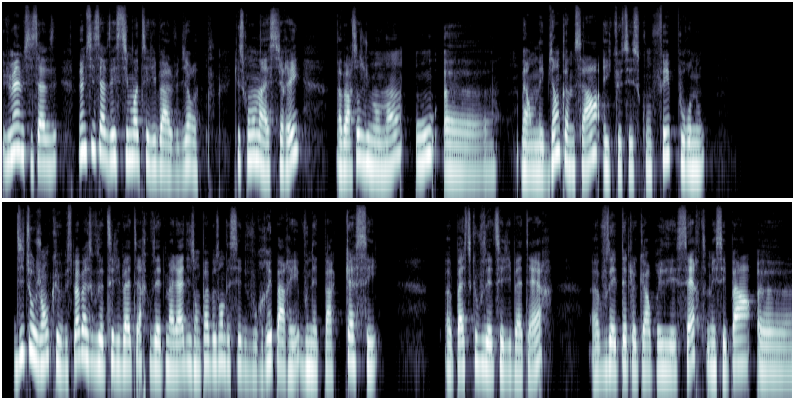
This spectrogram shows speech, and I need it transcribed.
Et puis même si ça faisait, même si ça faisait six mois de célibat, je veux dire, qu'est-ce qu'on en a à cirer à partir du moment où euh, bah, on est bien comme ça et que c'est ce qu'on fait pour nous? Dites aux gens que c'est pas parce que vous êtes célibataire que vous êtes malade, ils n'ont pas besoin d'essayer de vous réparer, vous n'êtes pas cassé euh, parce que vous êtes célibataire. Euh, vous avez peut-être le cœur brisé, certes, mais c'est pas euh,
